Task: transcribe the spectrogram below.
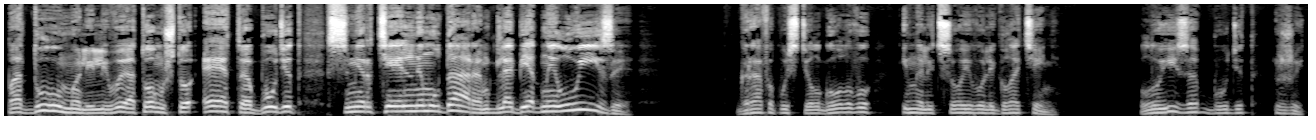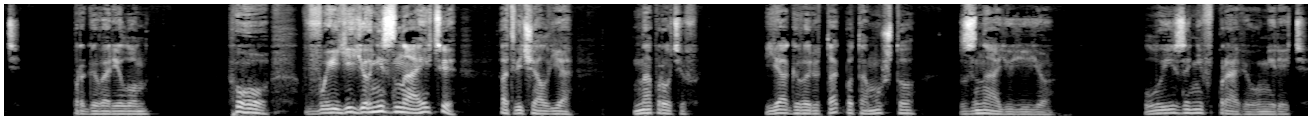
«подумали ли вы о том, что это будет смертельным ударом для бедной Луизы?» Граф опустил голову, и на лицо его легла тень. «Луиза будет жить», — проговорил он. «О, вы ее не знаете», — отвечал я. «Напротив, я говорю так, потому что знаю ее». Луиза не вправе умереть.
